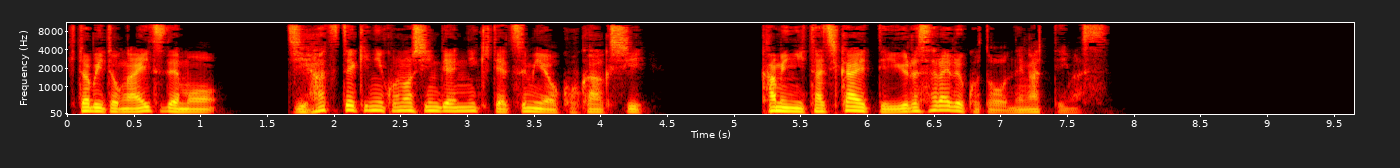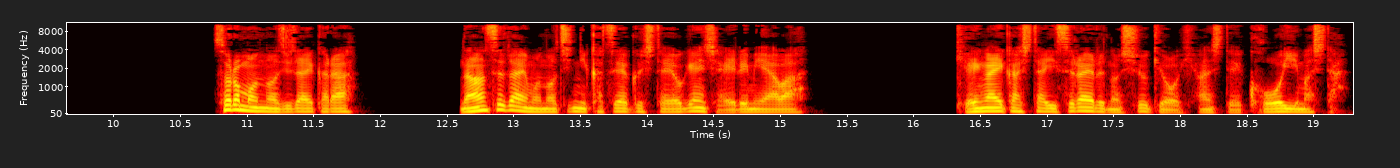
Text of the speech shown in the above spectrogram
人々がいつでも自発的にこの神殿に来て罪を告白し、神に立ち返って許されることを願っています。ソロモンの時代から何世代も後に活躍した預言者エレミアは、形骸化したイスラエルの宗教を批判してこう言いました。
